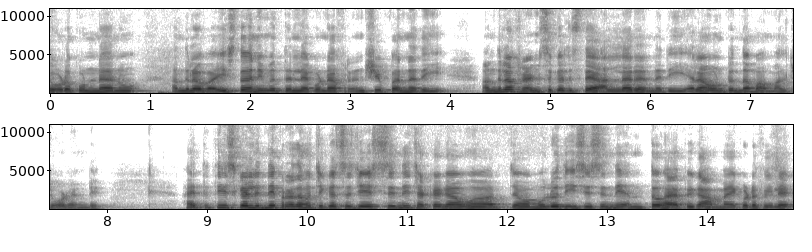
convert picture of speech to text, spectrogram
చూడకుండాను. అందులో వయసుతో నిమిత్తం లేకుండా ఫ్రెండ్షిప్ అన్నది అందులో ఫ్రెండ్స్ కలిస్తే అల్లరి అన్నది ఎలా ఉంటుందో మమ్మల్ని చూడండి. అయితే తీసుకెళ్ళింది ప్రథమ చికిత్స చేసింది చక్కగా ములు ముళ్ళు తీసేసింది. ఎంతో హ్యాపీగా అమ్మాయి కూడా ఫీల్ అయ్యి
